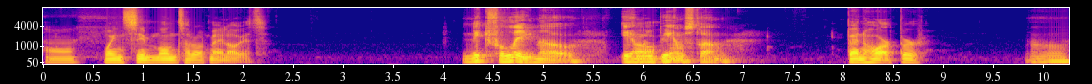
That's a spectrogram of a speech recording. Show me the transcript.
Ja, Wayne Simmons hade varit med i laget. Nick Foligno. Emil Ja. Bemström. Ben Harper. Ja.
